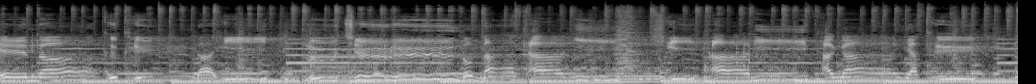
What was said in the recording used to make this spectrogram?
果てなく暗い宇宙の中に光り輝く人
